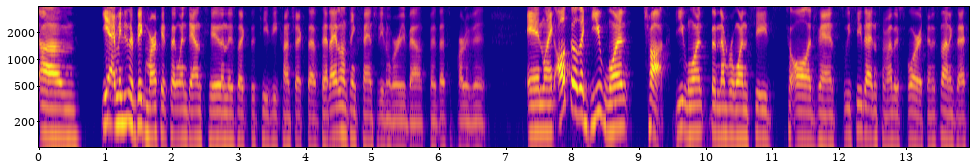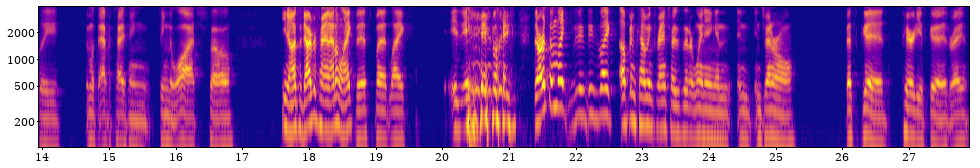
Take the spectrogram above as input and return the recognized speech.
Um, yeah, I mean, these are big markets that went down too, and there's like the TV contract stuff that I don't think fans should even worry about, but that's a part of it. And like, also, like, do you want chalk? Do you want the number one seeds to all advance? We see that in some other sports, and it's not exactly the most appetizing thing to watch. So you know, as a Dodger fan, I don't like this, but like, it, it, like there are some like these like up and coming franchises that are winning, and in, in general, that's good. Parity is good, right?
